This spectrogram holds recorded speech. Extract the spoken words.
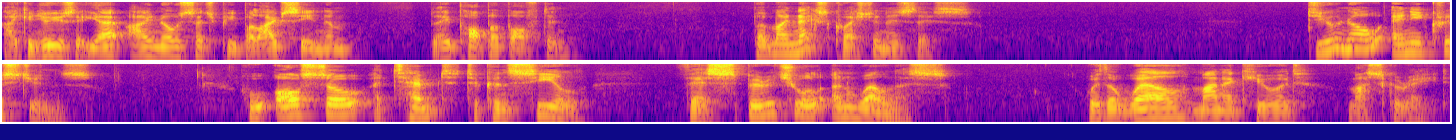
I can hear you say, Yeah, I know such people. I've seen them. They pop up often. But my next question is this Do you know any Christians who also attempt to conceal their spiritual unwellness with a well manicured masquerade?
